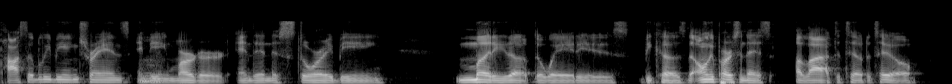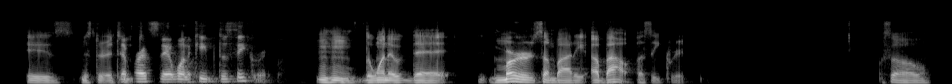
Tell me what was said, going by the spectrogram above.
possibly being trans and Mhm. being murdered, and then this story being muddied up the way it is because the only person that's allowed to tell the tale is Mr. The person that want to keep the secret. hmm The one that, that murdered somebody about a secret. So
